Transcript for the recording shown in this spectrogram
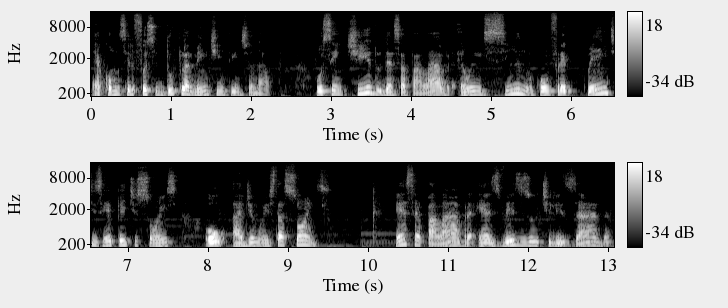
É como se ele fosse duplamente intencional. O sentido dessa palavra é um ensino com frequentes repetições ou admoestações. Essa palavra é às vezes utilizada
